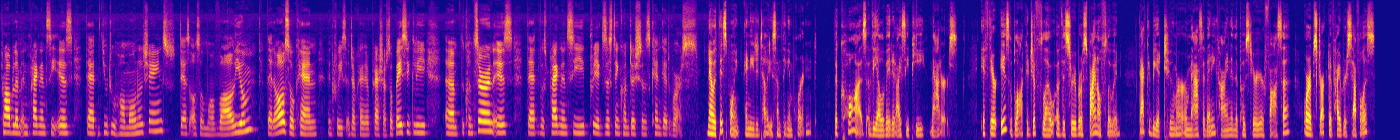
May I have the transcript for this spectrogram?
problem in pregnancy is that due to hormonal change, there's also more volume that also can increase intracranial pressure. So basically, um, the concern is that with pregnancy, pre existing conditions can get worse. Now, at this point, I need to tell you something important. The cause of the elevated ICP matters. If there is a blockage of flow of the cerebrospinal fluid, that could be a tumor or mass of any kind in the posterior fossa or obstructive hydrocephalus.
